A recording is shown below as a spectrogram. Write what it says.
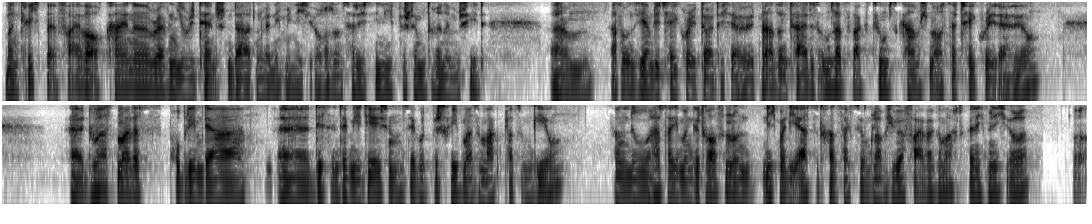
Man kriegt bei Fiverr auch keine Revenue Retention Daten, wenn ich mich nicht irre, sonst hätte ich die nicht bestimmt drin im Sheet. Ähm, achso, und sie haben die Take Rate deutlich erhöht. Ne? Also ein Teil des Umsatzwachstums kam schon aus der Take Rate Erhöhung. Äh, du hast mal das Problem der äh, Disintermediation sehr gut beschrieben, also Marktplatzumgehung. Sondern du hast da jemanden getroffen und nicht mal die erste Transaktion, glaube ich, über Fiverr gemacht, wenn ich mich nicht irre. Ja.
